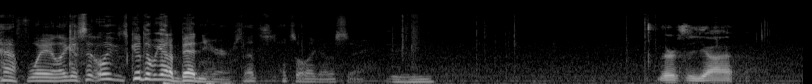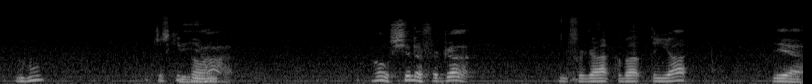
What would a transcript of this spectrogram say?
halfway. Like I said, well, it's good that we got a bed in here. So that's that's all I gotta say. Mm-hmm. There's the yacht. Mm-hmm. Just The keep going. yacht. Oh shit, I forgot. You forgot about the yacht. Yeah.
